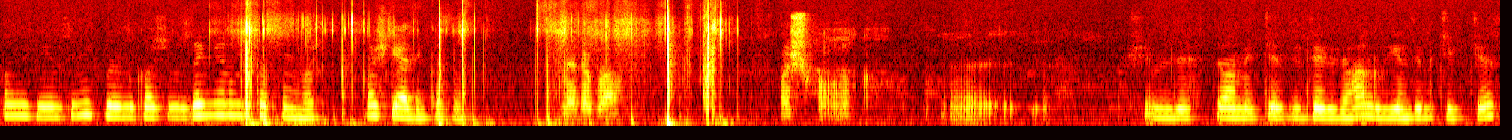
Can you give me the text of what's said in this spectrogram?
Hunger Games'in ilk bölümü karşınızdayım. Yanımda Kasım var. Hoş geldin Kasım. Merhaba. Hoş bulduk. Şimdi devam edeceğiz. Güzel güzel Hunger Games'i bir çekeceğiz.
